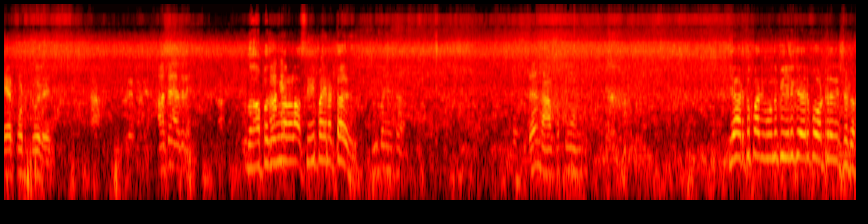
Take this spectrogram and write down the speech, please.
എയർപോർട്ട് വരെ അതെ അതെ. നാൽപ്പത്തി സി പതിനെട്ട്. ഇത് നാപ്പത്തിമൂന്ന്. ഈ അടുത്ത് പതിമൂന്ന് പീൽ കയറി പോട്ട് രതീഷിട്ടോ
